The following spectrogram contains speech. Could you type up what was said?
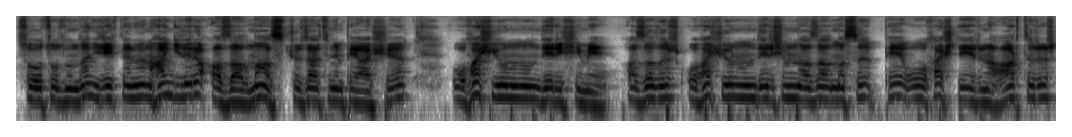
Soğutulduğunda niceliklerinden hangileri azalmaz? Çözeltinin pH'i OH iyonunun derişimi azalır. OH iyonunun derişiminin azalması pOH değerini artırır.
